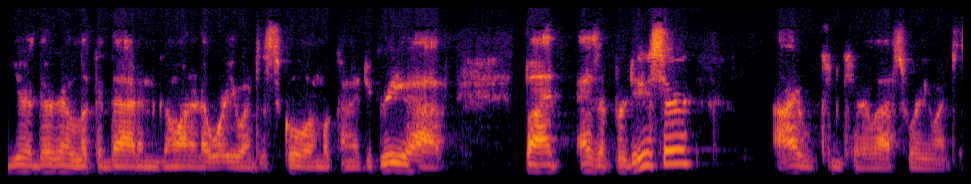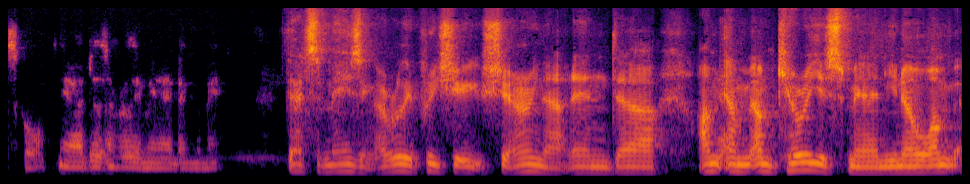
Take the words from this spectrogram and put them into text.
you're, they're going to look at that and go on to know where you went to school and what kind of degree you have but as a producer i can care less where you went to school you know it doesn't really mean anything to me That's amazing. I really appreciate you sharing that. And uh, I'm, I'm I'm curious, man. You know, I'm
